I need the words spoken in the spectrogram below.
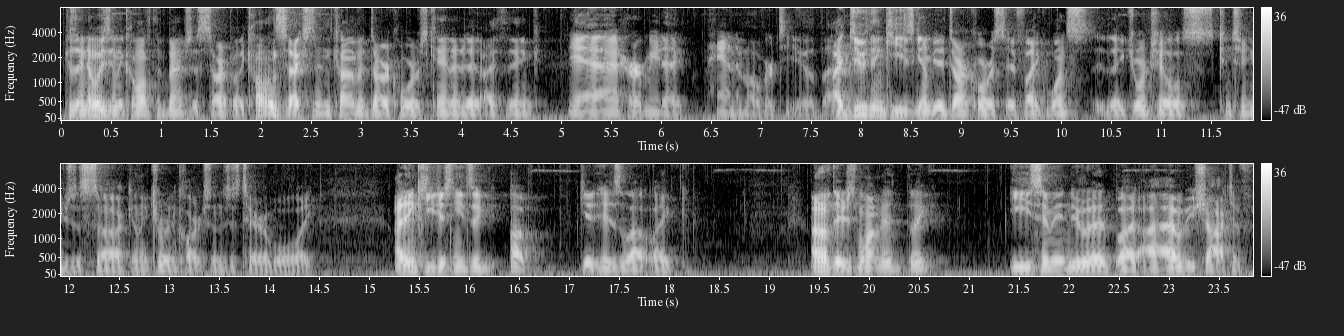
because I know he's gonna come off the bench to start but like Collin Sexton kind of a dark horse candidate I think Yeah, it hurt me to hand him over to you. But I do think he's gonna be a dark horse if like once like George Hills continues to suck and like Jordan Clarkson's just terrible. Like I think he just needs to up get his like I don't know if they just want to like ease him into it, but I, I would be shocked if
